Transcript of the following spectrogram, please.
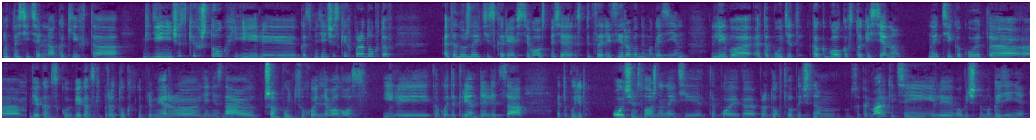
относительно каких-то гигиенических штук или косметических продуктов это нужно идти, скорее всего, в специализированный магазин, либо это будет как иголка в стоке сена, найти какую-то э, веганскую, веганский продукт, например, э, я не знаю, шампунь сухой для волос или какой-то крем для лица, это будет очень сложно найти такой э, продукт в обычном супермаркете или в обычном магазине.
